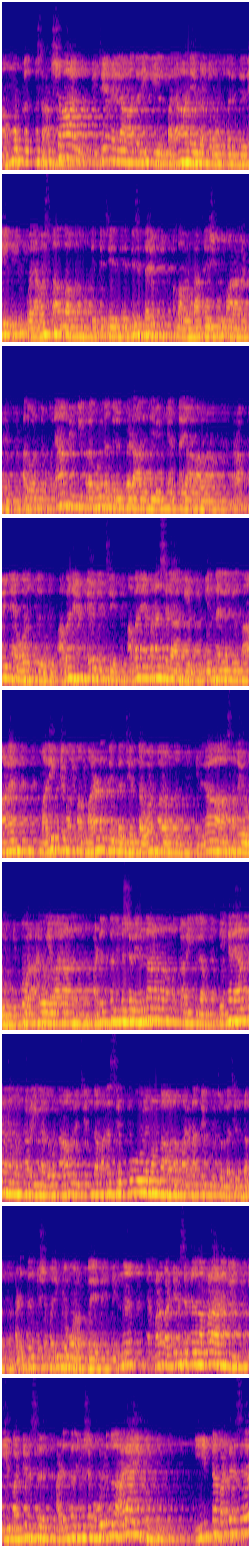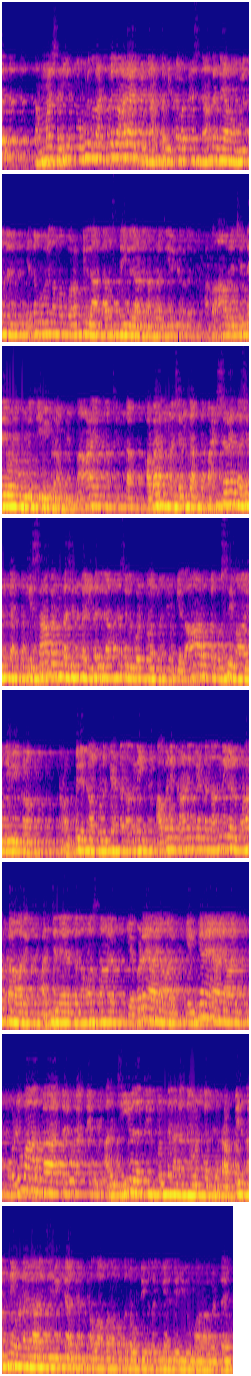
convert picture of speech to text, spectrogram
നമുക്ക് സാക്ഷാൽ വിജയമില്ലാത്ത രീതിയിൽ പരാജയപ്പെട്ടു പോകുന്നൊരു ഗതി ഒരവസ്ഥ അള്ളാഹു നമുക്ക് എത്തിച്ച് എത്തിച്ചു തരും. അള്ളാഹു കാത്തിരിക്കുമാറാകട്ടെ അതുകൊണ്ട് മുനാഫിക്കുകളെ കൂട്ടത്തിൽ പെടാതെ ജീവിക്കാൻ തയ്യാറാവണം. റബ്ബിനെ ഓർത്ത് അവനെ പേടിച്ച് അവനെ മനസ്സിലാക്കി ഇന്നല്ലെങ്കിൽ നാളെ മരിക്കുമെന്ന മരണത്തിന്റെ ചിന്ത ഓർമ്മ എല്ലാ സമയവും ഇപ്പോൾ ആരോഗ്യവാനാണ് അടുത്ത നിമിഷം എന്താണെന്ന് നമുക്കറിയില്ല. എങ്ങനെയാണെന്ന് നമുക്കറിയില്ല. അതുകൊണ്ട് ആ ഒരു ചിന്ത മനസ്സിൽ പോലും ഉണ്ടാവണം. മരണത്തെ കുറിച്ചുള്ള ചിന്ത. അടുത്ത നിമിഷം മരിക്കുമോ റബ്ബേ? ഇന്ന് നമ്മളെ ബട്ടിൻസ് ഇട്ടത് നമ്മളാണെങ്കിൽ ഈ ബട്ടിൻസ് അടുത്ത നിമിഷം ഊരുന്നത് ആരായിരിക്കും? ഈട്ട ബട്ടൺസ് നമ്മളെ ശരീരത്തിൽ ഊരുന്നത് അടുത്തത് ആരായിരിക്കും? ഞാൻ ഇട്ട ബട്ടൺസ് ഞാൻ തന്നെയാണ് ഊരുന്നത്? എന്ന് പോലും നമുക്ക് ഉറപ്പില്ലാത്ത അവസ്ഥയിലാണ് നമ്മൾ ജീവിക്കുന്നത്. അപ്പൊ ആ ഒരു ചിന്തയോടുകൂടി ജീവിക്കണം. നാളെ എന്ന ചിന്ത കബർ എന്ന ചിന്ത മഹ്ശർ എന്ന ചിന്ത ഹിസാബ് എന്ന ചിന്ത ഇതെല്ലാം മനസ്സിൽ കൊണ്ടുവന്ന് യഥാർത്ഥ മുസ്ലിമായി ജീവിക്കണം. റബ്ബിന് കൊടുക്കേണ്ട നന്ദി. അവന് കാണിക്കേണ്ട നന്ദികൾ മുടക്കാതെ അഞ്ചു നേരത്തെ നമസ്കാരം എവിടെയായാലും എങ്ങനെയായാലും ഒഴിവാക്കാത്ത രൂപത്തിൽ അത് ജീവിതത്തിൽ കൊണ്ട് നടന്നുകൊണ്ട് റബ്ബിന് നന്ദിയുള്ളവരായി ജീവിക്കാൻ അള്ളാഹു നമുക്ക് തൗഫീഖ് നൽകി അനുഗ്രഹിക്കുമാറാകട്ടെ.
